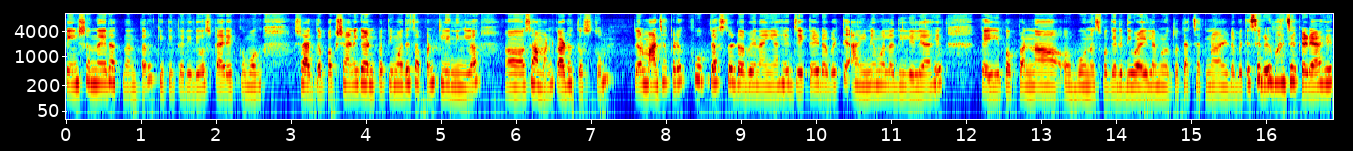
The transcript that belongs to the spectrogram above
टेन्शन नाही राहत नंतर. कितीतरी दिवस डायरेक्ट मग श्राद्ध पक्ष आणि गणपतीमध्येच आपण क्लिनिंगला सामान काढत असतो. तर माझ्याकडे खूप जास्त डबे नाही आहेत. जे काही डबे ते आईने मला दिलेले आहेत. काही पप्पांना बोनस वगैरे दिवाळीला मिळतो त्याच्यात मिळाले डबे ते सगळे माझ्याकडे आहेत.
